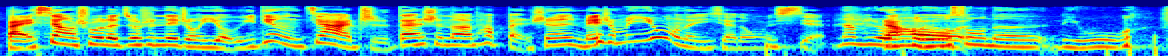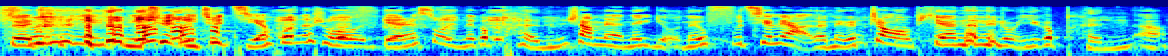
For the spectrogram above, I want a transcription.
白象说的就是那种有一定价值，但是呢，它本身没什么用的一些东西。那不就是然后朋友送的礼物？对，就是你你去你去结婚的时候，别人送你那个盆，上面那个有那个夫妻俩的那个照片的那种一个盆啊，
